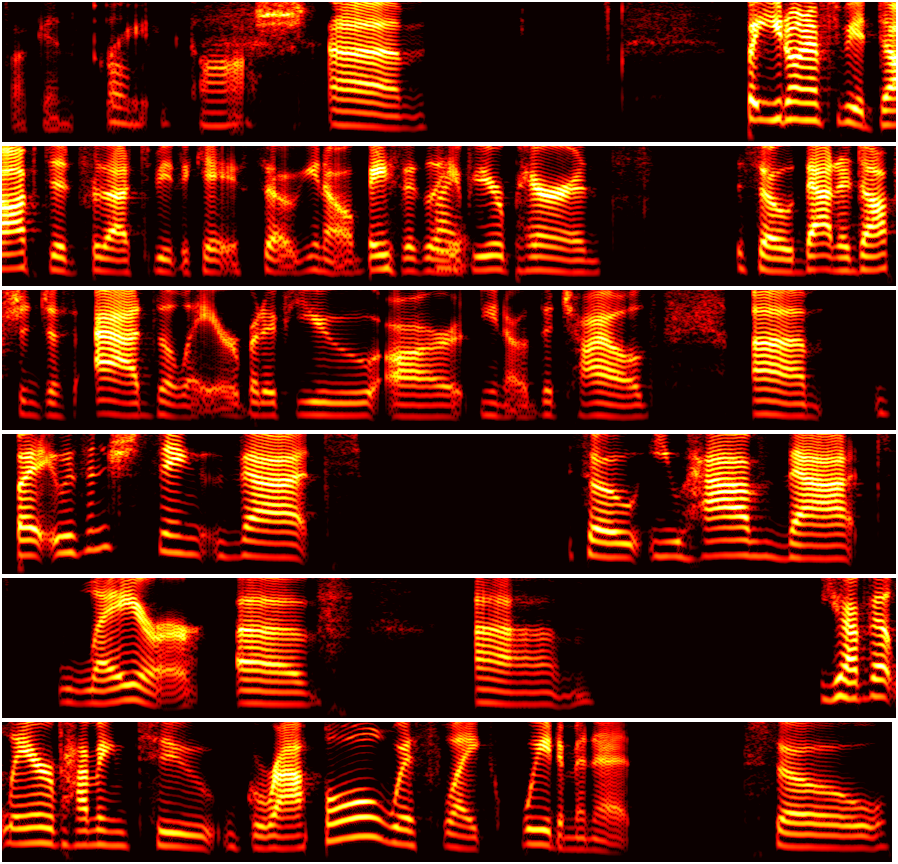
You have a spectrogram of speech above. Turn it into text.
Fucking great. Oh my gosh. Um but you don't have to be adopted for that to be the case. So, you know, basically Right. if your parents so that adoption just adds a layer, but if you are, you know, the child um but it was interesting that so you have that layer of um you have that layer of having to grapple with like wait a minute so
